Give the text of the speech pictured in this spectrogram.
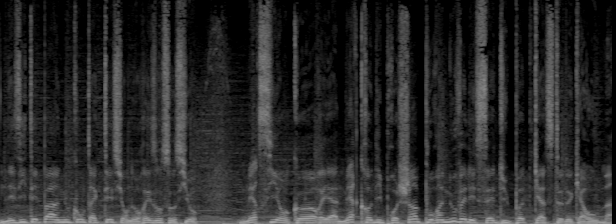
n'hésitez pas à nous contacter sur nos réseaux sociaux. Merci encore et à mercredi prochain pour un nouvel essai du podcast de Caroom.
